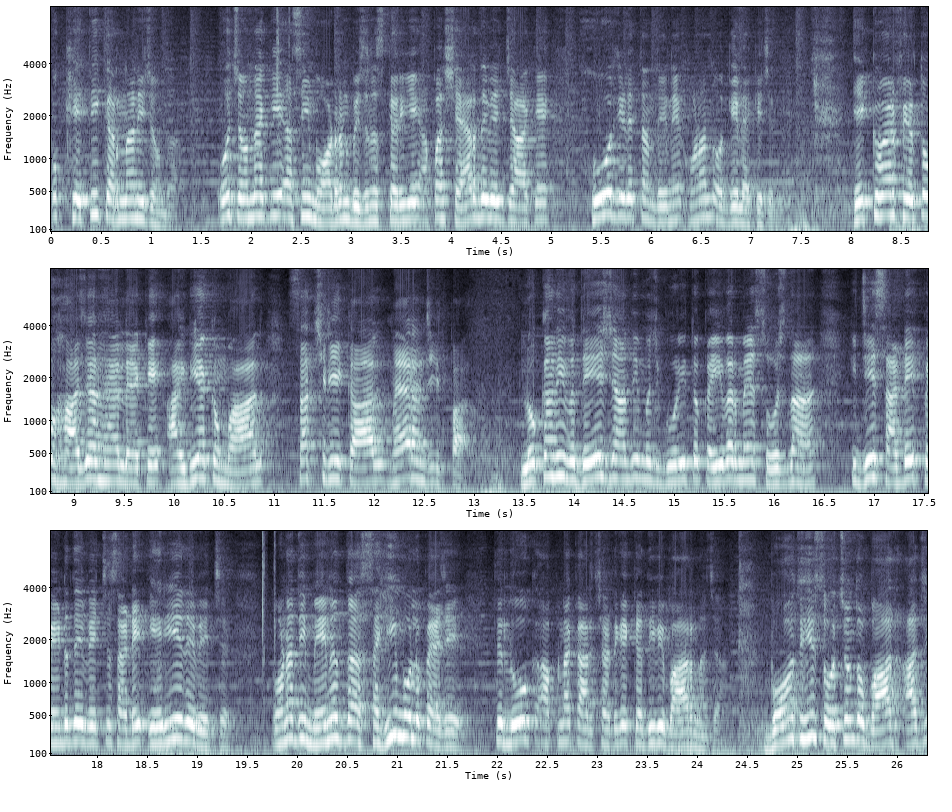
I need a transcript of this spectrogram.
ਉਹ ਖੇਤੀ ਕਰਨਾ ਨਹੀਂ ਚਾਹੁੰਦਾ। ਉਹ ਚਾਹੁੰਦਾ ਕਿ ਅਸੀਂ ਮਾਡਰਨ ਬਿਜ਼ਨਸ ਕਰੀਏ, ਆਪਾਂ ਸ਼ਹਿਰ ਦੇ ਵਿੱਚ ਜਾ ਕੇ ਹੋਰ ਜਿਹੜੇ ਧੰਦੇ ਨੇ ਉਹਨਾਂ ਨੂੰ ਅੱਗੇ ਲੈ ਕੇ ਚੱਲੀਏ। ਇੱਕ ਵਾਰ ਫਿਰ ਤੋਂ ਹਾਜ਼ਰ ਹੈ ਲੈ ਕੇ ਆਈਡੀਆ ਕਮਾਲ, ਸਤਿ ਸ਼੍ਰੀ ਅਕਾਲ, ਮੈਂ ਰਣਜੀਤ ਪਾਲ। ਲੋਕਾਂ ਦੀ ਵਿਦੇਸ਼ ਜਾਣ ਦੀ ਮਜਬੂਰੀ ਤੋਂ ਕਈ ਵਾਰ ਮੈਂ ਸੋਚਦਾ ਹਾਂ ਕਿ ਜੇ ਸਾਡੇ ਪਿੰਡ ਦੇ ਵਿੱਚ, ਸਾਡੇ ਏਰੀਏ ਦੇ ਵਿੱਚ ਉਹਨਾਂ ਦੀ ਮਿਹਨਤ ਦਾ ਸਹੀ ਮੁੱਲ ਪੈ ਜੇ ਤੇ ਲੋਕ ਆਪਣਾ ਘਰ ਛੱਡ ਕੇ ਕਦੀ ਵੀ ਬਾਹਰ ਨਾ ਜਾਣ। ਬਹੁਤ ਹੀ ਸੋਚਣ ਤੋਂ ਬਾਅਦ ਅੱਜ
